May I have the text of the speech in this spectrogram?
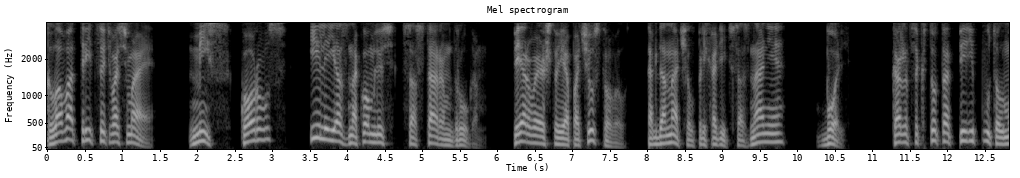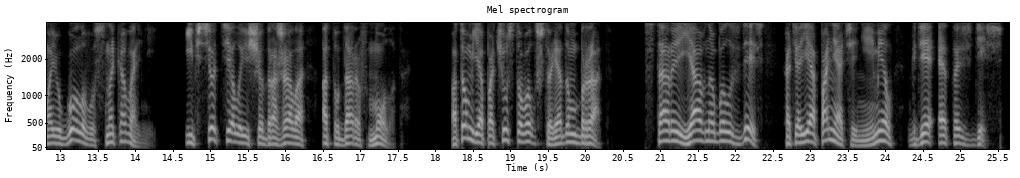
Глава 38. Мисс Корвус или я знакомлюсь со старым другом. Первое, что я почувствовал, когда начал приходить в сознание — боль. Кажется, кто-то перепутал мою голову с наковальней, и все тело еще дрожало от ударов молота. Потом я почувствовал, что рядом брат. Старый явно был здесь, хотя я понятия не имел, где это здесь.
